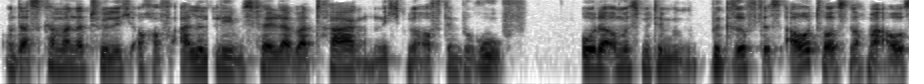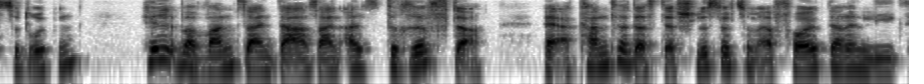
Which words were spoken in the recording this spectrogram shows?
Und das kann man natürlich auch auf alle Lebensfelder übertragen, nicht nur auf den Beruf. Oder um es mit dem Begriff des Autors nochmal auszudrücken, Hill überwand sein Dasein als Drifter. Er erkannte, dass der Schlüssel zum Erfolg darin liegt,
